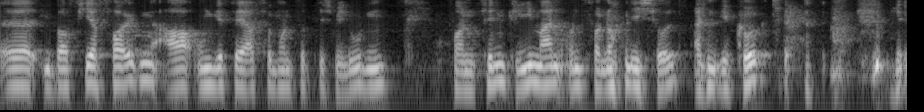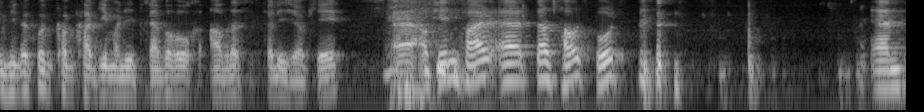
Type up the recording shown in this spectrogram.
äh, über vier Folgen, a ungefähr 45 Minuten, von Finn Kliman und von Olli Schulz angeguckt. Im Hintergrund kommt gerade jemand die Treppe hoch, aber das ist völlig okay. Äh, auf jeden Fall äh, das Hausboot. ähm,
